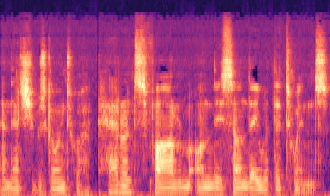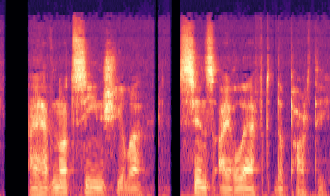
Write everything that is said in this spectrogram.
and that she was going to her parents' farm on the Sunday with the twins. I have not seen Sheila since I left the party.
